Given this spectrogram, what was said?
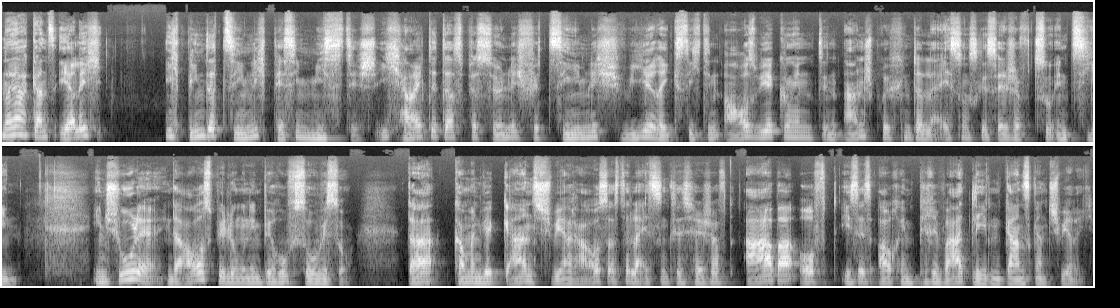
Naja, ganz ehrlich, ich bin da ziemlich pessimistisch. Ich halte das persönlich für ziemlich schwierig, sich den Auswirkungen, den Ansprüchen der Leistungsgesellschaft zu entziehen. In Schule, in der Ausbildung und im Beruf sowieso. Da kommen wir ganz schwer raus aus der Leistungsgesellschaft, aber oft ist es auch im Privatleben ganz, ganz schwierig.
